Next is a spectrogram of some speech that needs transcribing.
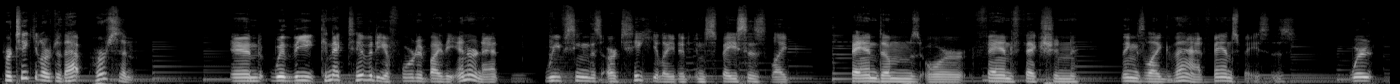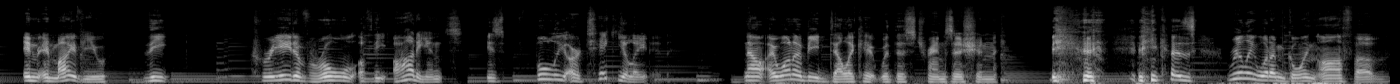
particular to that person. And with the connectivity afforded by the internet, we've seen this articulated in spaces like fandoms or fan fiction, things like that, fan spaces, where, in, in my view, the creative role of the audience is fully articulated. Now, I want to be delicate with this transition because really what I'm going off of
